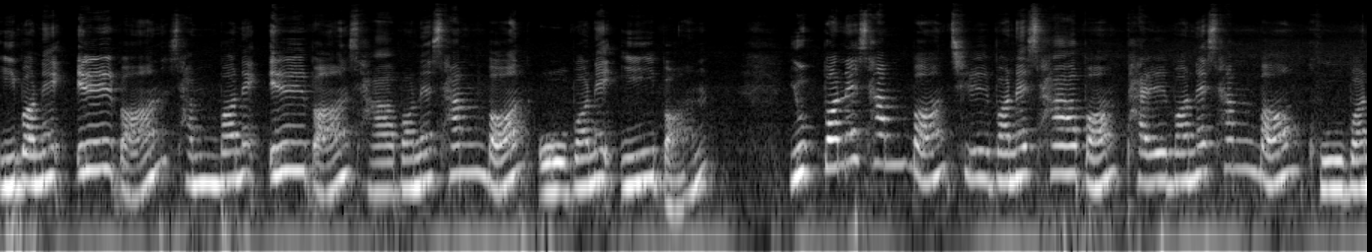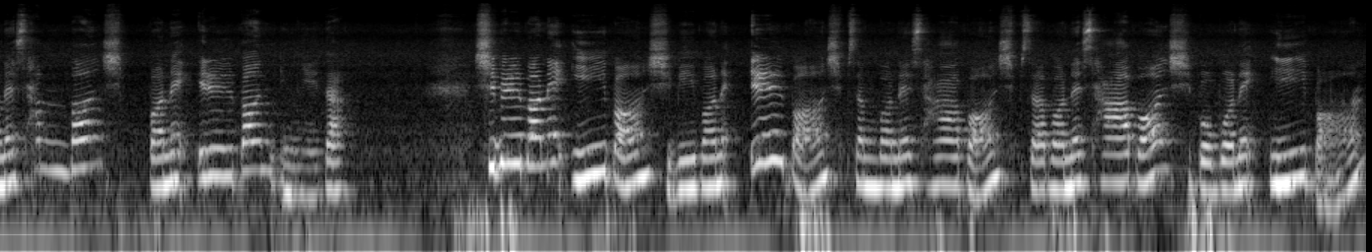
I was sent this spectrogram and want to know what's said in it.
2번에 1번, 3번에 1번, 4번에 3번, 5번에 2번, 6번에 3번, 7번에 4번, 8번에 3번, 9번에 3번, 10번에 1번입니다. 11번에 2번, 12번에 1번, 13번에 4번, 14번에 4번, 15번에 2번,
